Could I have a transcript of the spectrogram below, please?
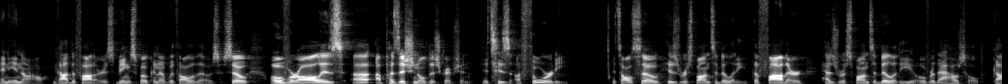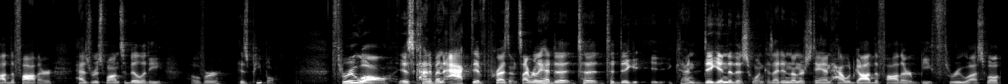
and in all. God the Father is being spoken of with all of those. So overall is a, a positional description, it's his authority. It's also his responsibility. The father has responsibility over the household. God the Father has responsibility over his people. Through all is kind of an active presence. I really had to, to, to dig, kind of dig into this one because I didn't understand how would God the Father be through us. Well,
